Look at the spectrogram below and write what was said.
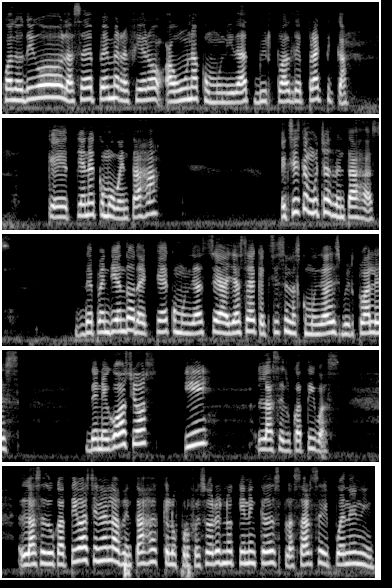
Cuando digo la CBP me refiero a una comunidad virtual de práctica que tiene como ventaja, existen muchas ventajas, dependiendo de qué comunidad sea, ya sea que existen las comunidades virtuales de negocios y las educativas. Las educativas tienen las ventajas que los profesores no tienen que desplazarse y pueden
